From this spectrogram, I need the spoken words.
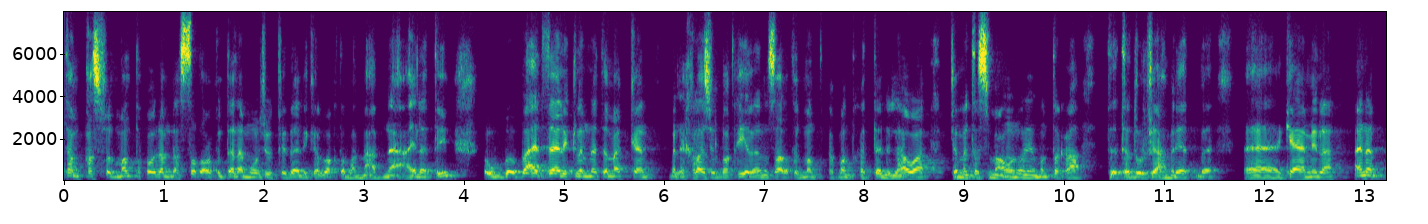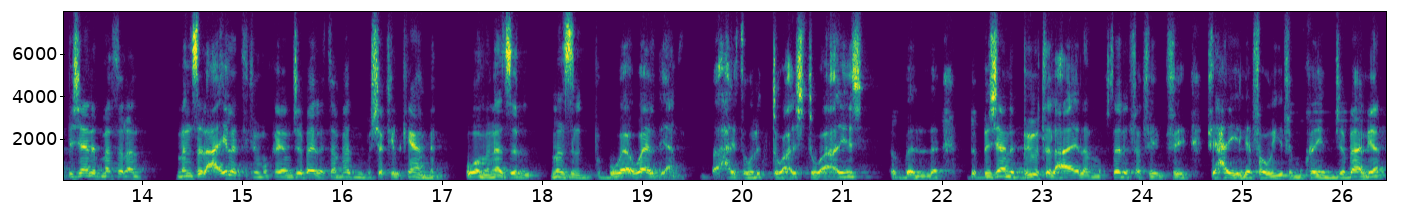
تم قصف المنطقة ولم نستطع وكنت أنا موجود في ذلك الوقت طبعا مع أبناء عائلتي وبعد ذلك لم نتمكن من إخراج البقية لأن صارت المنطقة منطقة تل الهواء كما تسمعون وهي منطقة تدور فيها عمليات آه، كاملة. أنا بجانب مثلا منزل عائلتي في مخيم جبالة تم هدمه بشكل كامل. هو منزل منزل والدي يعني حيث ولدت وعشت واعيش بجانب بيوت العائلة المختلفة في في في حي اليفوية في مخيم جباليا،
